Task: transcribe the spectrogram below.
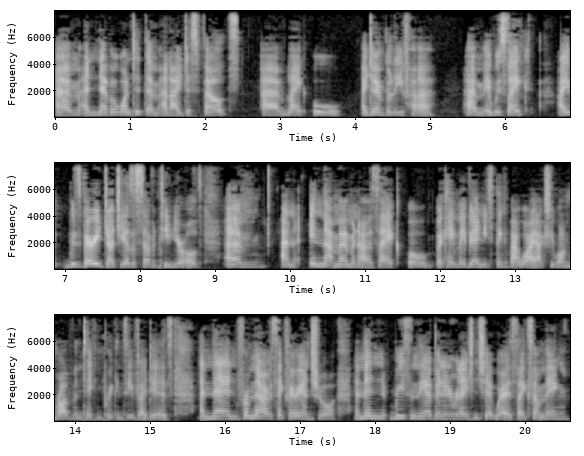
um, and never wanted them. And I just felt um, like, oh, I don't believe her. Um, it was like I was very judgy as a 17 year old. Um, and in that moment, I was like, oh, okay, maybe I need to think about what I actually want rather than taking preconceived ideas. And then from there, I was like very unsure. And then recently, I've been in a relationship where it's like something.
